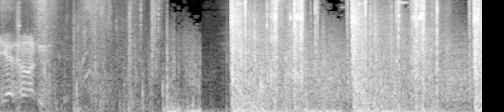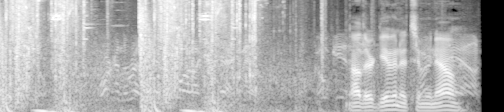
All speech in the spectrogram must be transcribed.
Get hunting. No, they're giving it to me now.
